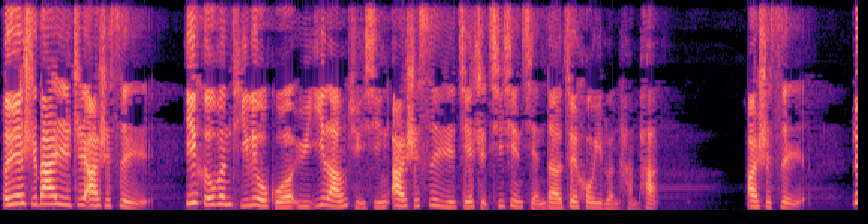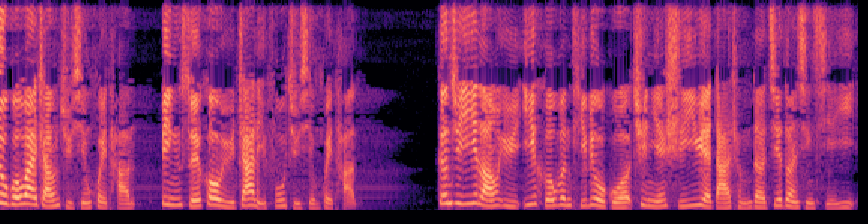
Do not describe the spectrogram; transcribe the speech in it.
本月十八日至二十四日，伊核问题六国与伊朗举行二十四日截止期限前的最后一轮谈判。二十四日，六国外长举行会谈。并随后与扎里夫举行会谈。根据伊朗与伊核问题六国去年十一月达成的阶段性协议，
